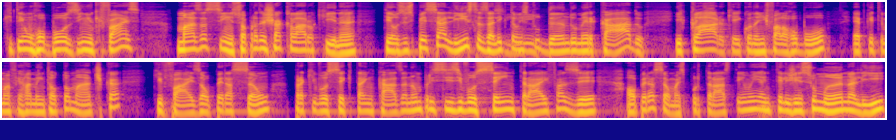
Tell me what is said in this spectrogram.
que tem um robozinho que faz, mas assim, só para deixar claro aqui, né? Tem os especialistas ali Sim. que estão estudando o mercado. E claro que aí quando a gente fala robô, é porque tem uma ferramenta automática que faz a operação para que você que está em casa não precise você entrar e fazer a operação. Mas por trás tem uma inteligência humana ali,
